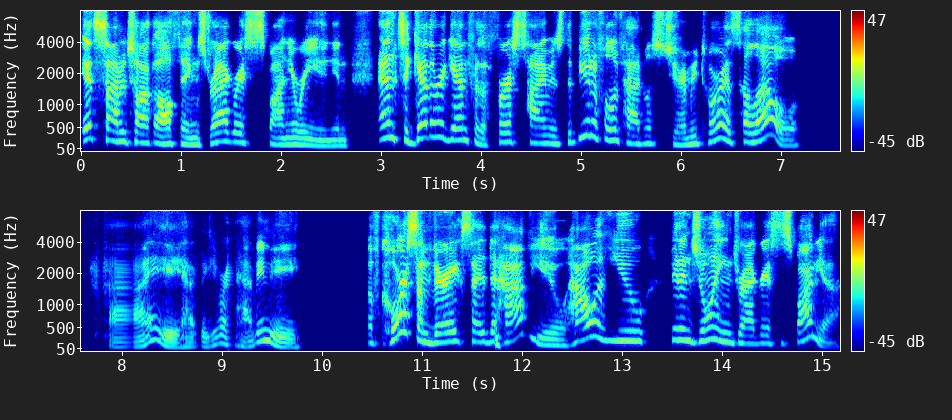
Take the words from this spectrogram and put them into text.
It's time to talk all things Drag Race España reunion. And together again for the first time is the beautiful and fabulous Jeremy Torres. Hello. Hi, thank you for having me. Of course, I'm very excited to have you. How have you been enjoying Drag Race España?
